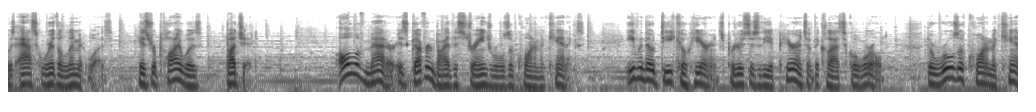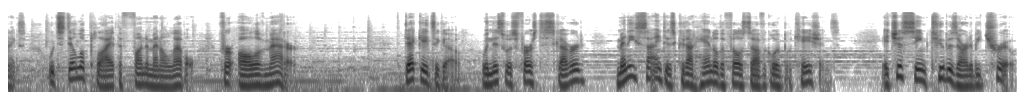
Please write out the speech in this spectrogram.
was asked where the limit was, his reply was budget. All of matter is governed by the strange rules of quantum mechanics. Even though decoherence produces the appearance of the classical world, the rules of quantum mechanics would still apply at the fundamental level for all of matter. Decades ago, when this was first discovered, many scientists could not handle the philosophical implications. It just seemed too bizarre to be true.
